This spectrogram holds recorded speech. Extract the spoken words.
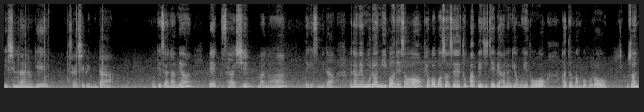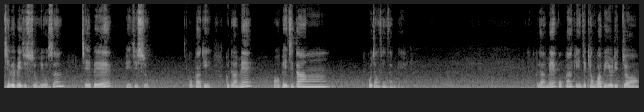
20 나누기 40입니다. 그럼 계산하면 140만 원 되겠습니다. 그 다음에 물음 2번에서 표고버섯의 톱밥 배지 재배하는 경우에도 같은 방법으로 우선 재배 배지수, 이것은 재배 배지수 곱하기 그 다음에 어, 배지당 보장 생산비 그 다음에 곱하기 이제 경과 비율 있죠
